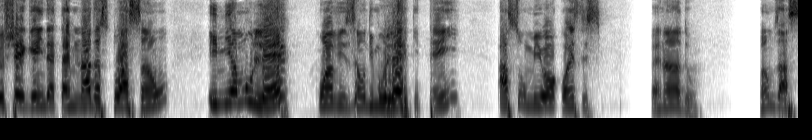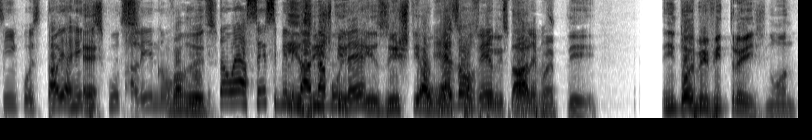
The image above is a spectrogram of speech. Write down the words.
eu cheguei em determinada situação e minha mulher, com a visão de mulher que tem, assumiu a ocorrência e disse, Fernando, vamos assim, coisa e tal, e a gente É, escuta ali no. Então é a sensibilidade da mulher existe alguma resolvendo os possibilidade de, em 2023, no ano,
